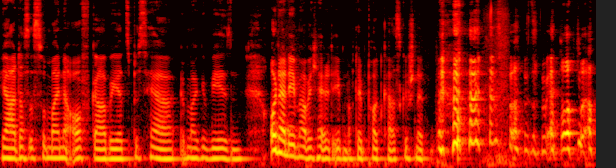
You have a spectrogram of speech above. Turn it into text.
ja, das ist so meine Aufgabe jetzt bisher immer gewesen. Und daneben habe ich halt eben noch den Podcast geschnitten. das waren so mehrere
